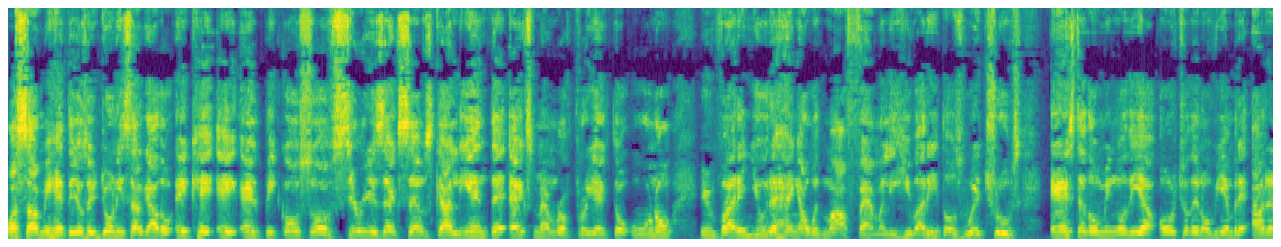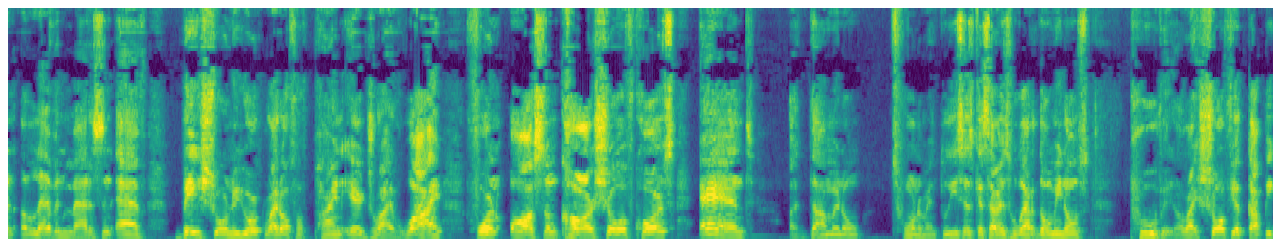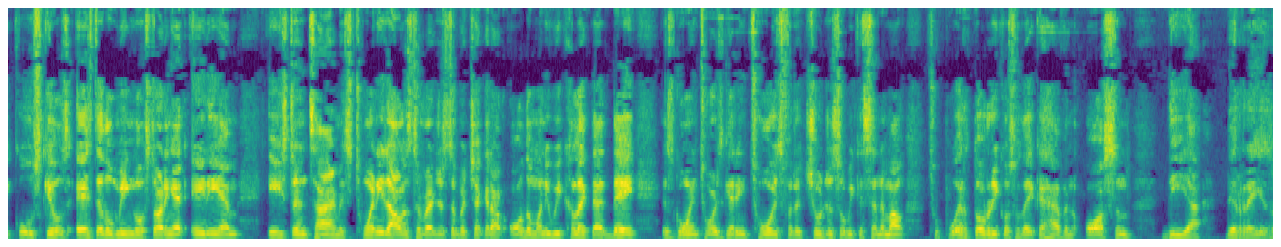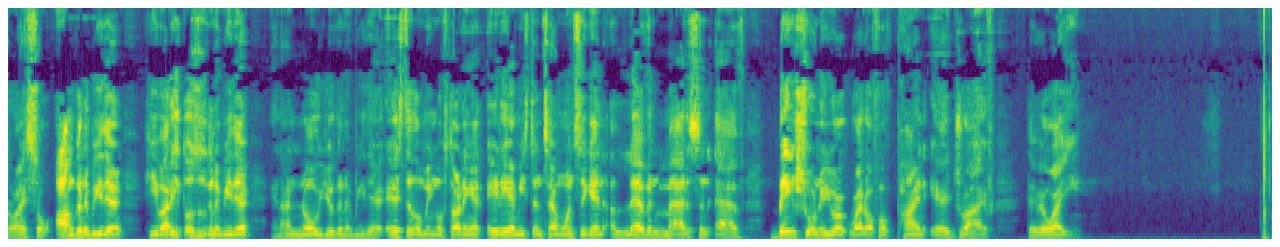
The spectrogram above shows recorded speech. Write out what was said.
What's up, mi gente? Yo soy Johnny Salgado, aka El Picoso of Sirius XM's Caliente, ex-member of Proyecto Uno, inviting you to hang out with my family, Jibaritos with Troops, este domingo día 8 de noviembre out in 11 Madison Ave, Bayshore, New York, right off of Pine Aire Drive. Why? For an awesome car show, of course, and a domino tournament. Tú dices que sabes jugar dominos? Prove it. All right, show off your cool skills este domingo starting at 8 a.m. Eastern time. It's $20 to register, but check it out. All the money we collect that day is going towards getting toys for the children so we can send them out to Puerto Rico so they can have an awesome Dia de Reyes. All right, so I'm going to be there. Jibaritos is going to be there, and I know you're going to be there. Este domingo starting at 8 a.m. Eastern time. Once again, 11 Madison Ave, Bayshore, New York, right off of Pine Aire Drive. Te veo ahí.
